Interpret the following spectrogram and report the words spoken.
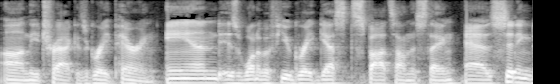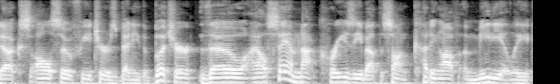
on the track is a great pairing and is one of a few great guest spots on this thing, as Sitting Ducks also features Benny the Butcher, though I'll say I'm not crazy about the song cutting off immediately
